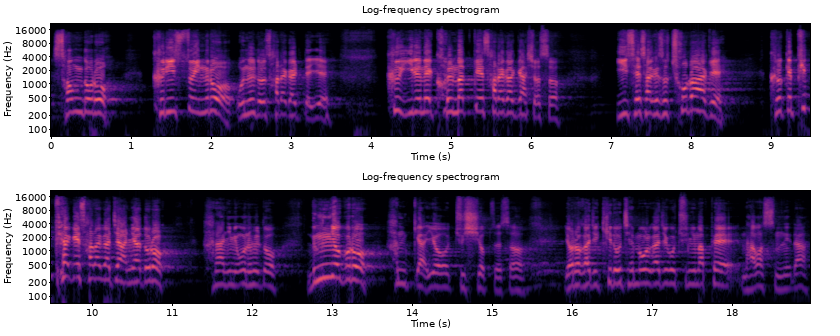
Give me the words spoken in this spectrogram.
성도로 그리스도인으로 오늘도 살아갈 때에 그 이름에 걸맞게 살아가게 하셔서 이 세상에서 초라하게 그렇게 피폐하게 살아가지 아니하도록 하나님이 오늘도 능력으로 함께하여 주시옵소서. 여러 가지 기도 제목을 가지고 주님 앞에 나왔습니다.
